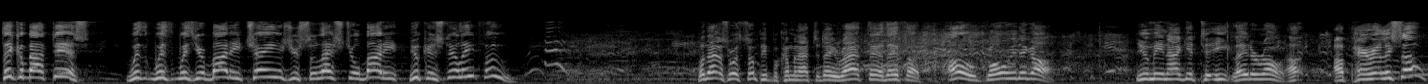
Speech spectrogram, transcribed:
Think about this. With, with, with your body changed, your celestial body, you can still eat food. Well, that was what some people coming out today, right there. They thought, oh, glory to God. You mean I get to eat later on? Uh, apparently so.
